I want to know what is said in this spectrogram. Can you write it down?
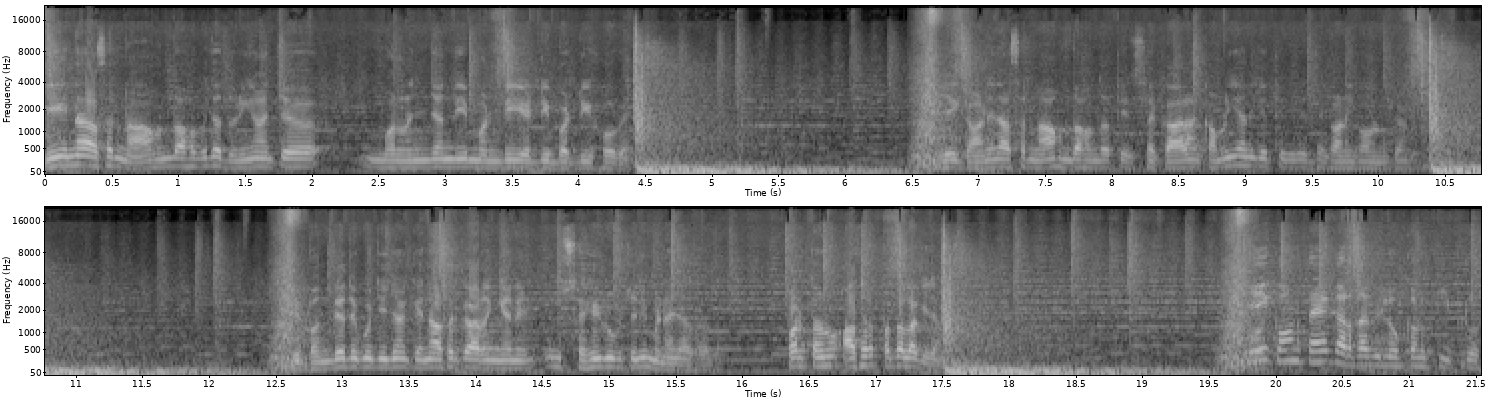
ਜੇ ਇਹਨਾਂ ਦਾ ਅਸਰ ਨਾ ਹੁੰਦਾ ਹੋਵੇ ਤਾਂ ਦੁਨੀਆ 'ਚ ਮਨੋਰੰਜਨ ਦੀ ਮੰਡੀ ਐਡੀ ਵੱਡੀ ਹੋਵੇ। ਜੇ ਗਾਣੇ ਦਾ ਅਸਰ ਨਾ ਹੁੰਦਾ ਹੁੰਦਾ ਤੇ ਸਰਕਾਰਾਂ ਕਮਲੀਆਂ ਨੇ ਕਿਤੇ ਗਾਣੇ ਗਾਉਣ ਨੂੰ ਕਹਿਣ। ਜੇ ਬੰਦੇ ਤੇ ਕੋਈ ਚੀਜ਼ਾਂ ਕਿੰਨਾ ਅਸਰ ਕਰ ਰਹੀਆਂ ਨੇ, ਇਹਨੂੰ ਸਹੀ ਰੂਪ 'ਚ ਨਹੀਂ ਮੰਨਿਆ ਜਾ ਸਕਦਾ। ਪਰ ਤੁਹਾਨੂੰ ਅਸਰ ਪਤਾ ਲੱਗ ਜਾਂਦਾ ਇਹ ਕੌਣ ਤੈਅ ਕਰਦਾ ਵੀ ਲੋਕਾਂ ਨੂੰ ਕੀ ਪਰੋਸ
